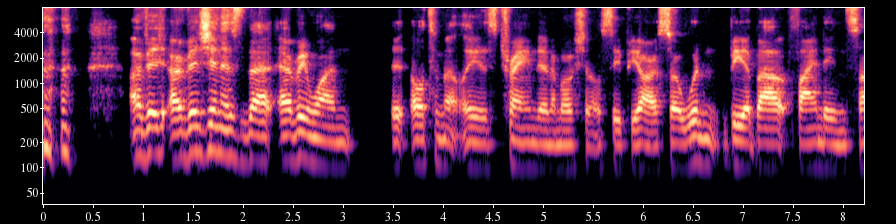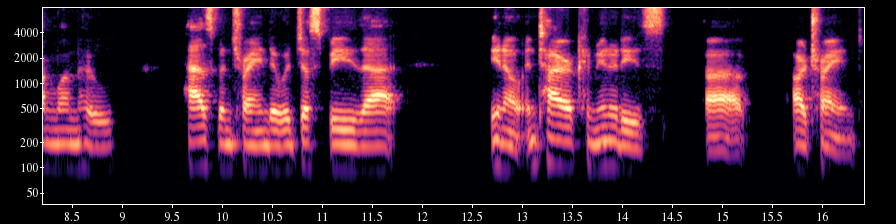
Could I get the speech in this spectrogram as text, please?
our, vi- our vision is that everyone ultimately is trained in emotional CPR. So it wouldn't be about finding someone who has been trained. It would just be that, you know, entire communities uh, are trained.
